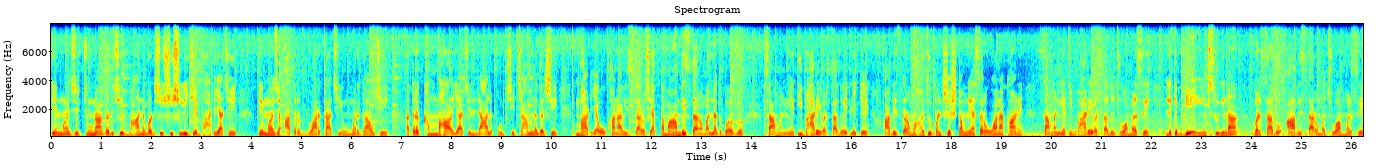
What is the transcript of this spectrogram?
તેમજ જૂનાગઢ છે, ભાનવડ છે, શિશલી છે, ભાટિયા છે, તેમજ આ તરફ દ્વારકા છે, ઉમરગાંવ છે, આ તરફ ખંભાળિયા છે, લાલપુર છે, જામનગર છે, ભાટિયા, ઓખાના વિસ્તારો છે, આ તમામ વિસ્તારોમાં લગભગ સામાન્યથી ભારે વરસાદો એટલે કે આ વિસ્તારોમાં હજુ પણ સિસ્ટમની અસર હોવાના કારણે સામાન્યથી ભારે વરસાદો જોવા મળશે. એટલે કે બે ઇંચ સુધીના વરસાદો આ વિસ્તારોમાં જોવા મળશે.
